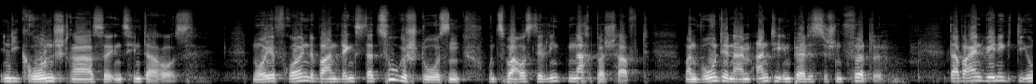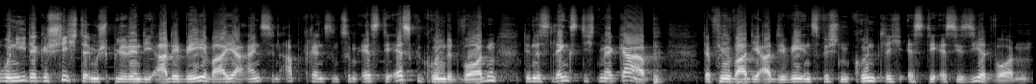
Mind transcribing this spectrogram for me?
in die Kronenstraße ins Hinterhaus. Neue Freunde waren längst dazugestoßen, und zwar aus der linken Nachbarschaft. Man wohnte in einem antiimperialistischen Viertel. Da war ein wenig die Ironie der Geschichte im Spiel, denn die ADW war ja einst in Abgrenzung zum SDS gegründet worden, den es längst nicht mehr gab. Dafür war die ADW inzwischen gründlich SDSisiert worden.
